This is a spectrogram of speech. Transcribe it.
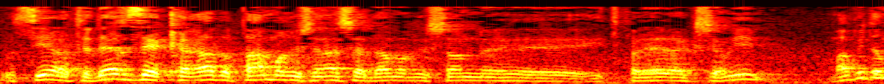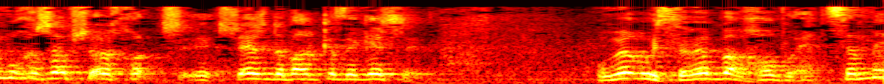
הוא צייר, אתה יודע איך זה קרה בפעם הראשונה שהאדם הראשון אה, התפלל על הגשמים? מה פתאום הוא חשב שיש דבר כזה גשם? הוא אומר, הוא הסתובב ברחוב, הוא היה צמא.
